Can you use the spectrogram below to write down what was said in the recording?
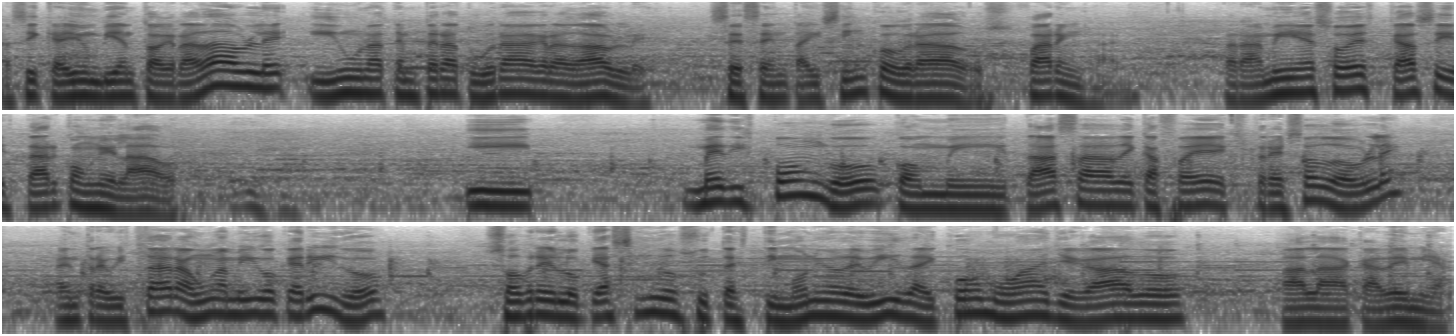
Así que hay un viento agradable y una temperatura agradable, 65 grados Fahrenheit. Para mí eso es casi estar congelado. Y me dispongo con mi taza de café expreso doble a entrevistar a un amigo querido sobre lo que ha sido su testimonio de vida y cómo ha llegado a la academia.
